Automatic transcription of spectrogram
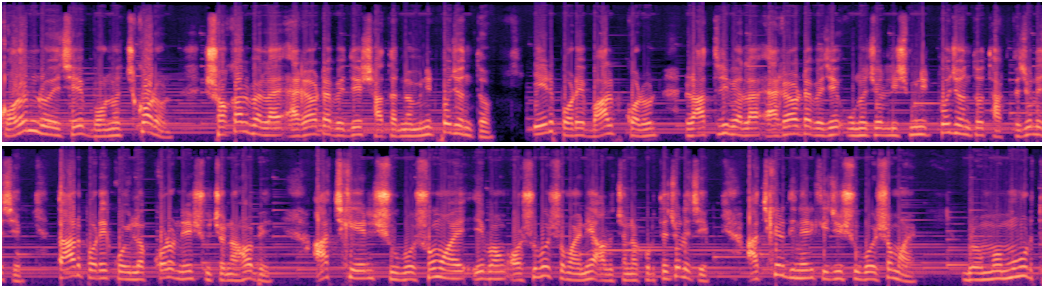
করণ রয়েছে বনজকরণ সকালবেলায় এগারোটা বেজে সাতান্ন মিনিট পর্যন্ত। এরপরে বাল্বকরণ রাত্রিবেলা এগারোটা বেজে উনচল্লিশ মিনিট পর্যন্ত থাকতে চলেছে। তারপরে কৈলবকরণের সূচনা হবে। আজকের শুভ সময় এবং অশুভ সময় নিয়ে আলোচনা করতে চলেছে। আজকের দিনের কিছু শুভ সময়। ব্রহ্ম মুহূর্ত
